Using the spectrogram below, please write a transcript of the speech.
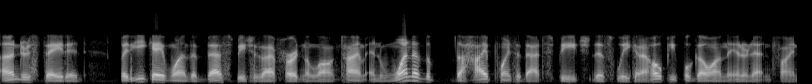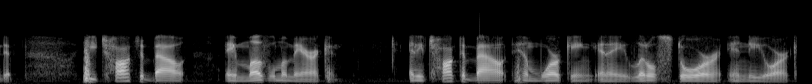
understated, but he gave one of the best speeches I've heard in a long time. And one of the, the high points of that speech this week, and I hope people go on the internet and find it, he talked about a Muslim American. And he talked about him working in a little store in New York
